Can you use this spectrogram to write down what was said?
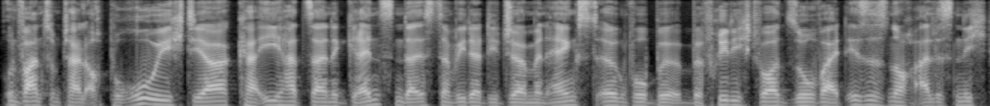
und waren zum Teil auch beruhigt, ja. KI hat seine Grenzen, da ist dann wieder die German Angst irgendwo be befriedigt worden. So weit ist es noch alles nicht,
